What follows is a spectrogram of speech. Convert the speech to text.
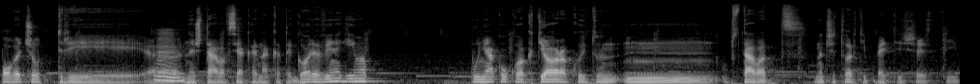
повече от три mm. неща във всяка една категория. Винаги има по няколко актьора, които м- остават на четвърти, пети, шести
